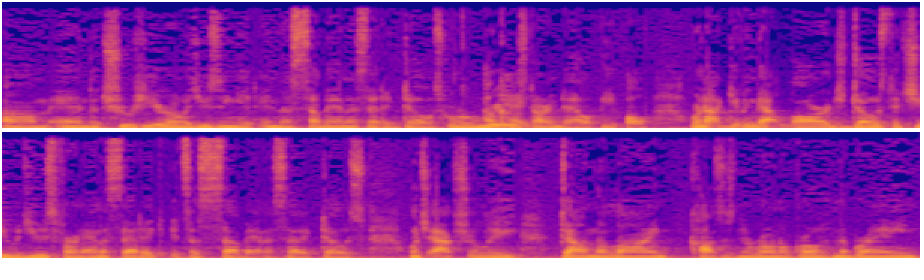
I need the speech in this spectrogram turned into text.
um, and the true hero is using it in the sub-anesthetic dose. We're really okay. starting to help people. We're not giving that large dose that you would use for an anesthetic. It's a sub-anesthetic dose, which actually down the line causes neuronal growth in the brain,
